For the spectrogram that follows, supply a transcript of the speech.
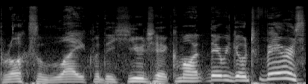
Brooks Laich with a huge hit. Come on. There we go. Tavares.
